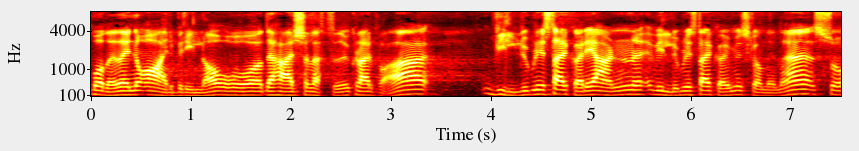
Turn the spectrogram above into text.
både den AR-brilla og det her skjelettet du kler på deg. Vil du bli sterkere i hjernen, vil du bli sterkere i musklene dine, så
